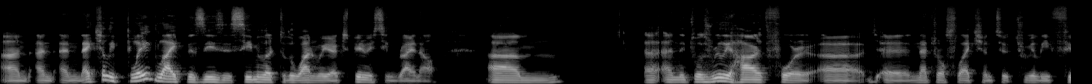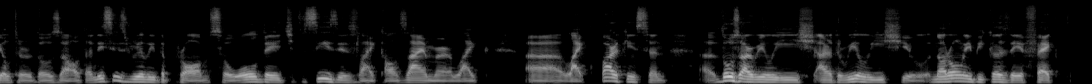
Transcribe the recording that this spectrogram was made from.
and and and actually plague like diseases similar to the one we are experiencing right now um, and it was really hard for uh, uh, natural selection to, to really filter those out and this is really the problem. So old age diseases like alzheimer like uh, like parkinson uh, those are really are the real issue not only because they affect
